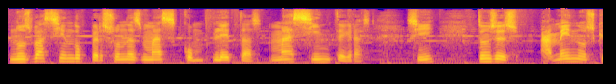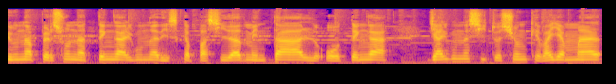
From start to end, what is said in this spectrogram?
nos va haciendo personas más completas, más íntegras, ¿sí? Entonces, a menos que una persona tenga alguna discapacidad mental o tenga ya alguna situación que vaya más,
